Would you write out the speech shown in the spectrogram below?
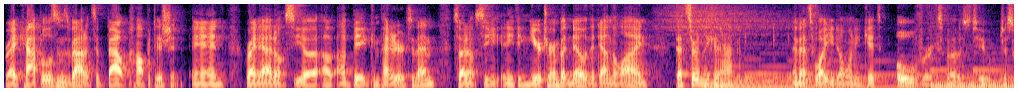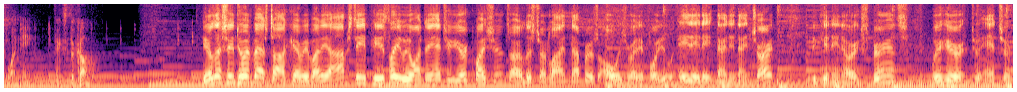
right? Capitalism is about it's about competition, and right now I don't see a, a, a, big competitor to them, so I don't see anything near term. But know that down the line, that certainly could happen, and that's why you don't want to get overexposed to just one name. Thanks for the call. You're listening to Invest Talk, everybody. I'm Steve Peasley. We want to answer your questions. Our listener line number is always ready for you 888 99 chart. Beginning our experience, we're here to answer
